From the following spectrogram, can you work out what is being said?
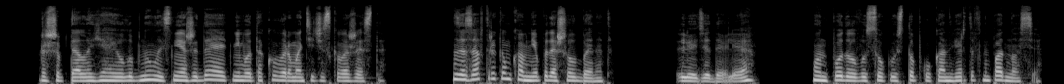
— прошептала я и улыбнулась, не ожидая от него такого романтического жеста. За завтраком ко мне подошел Беннет. «Леди Делия», он подал высокую стопку конвертов на подносе.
